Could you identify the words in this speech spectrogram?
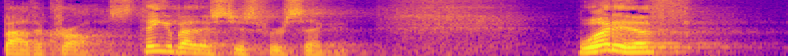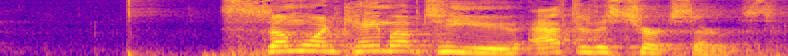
by the cross. Think about this just for a second. What if someone came up to you after this church service,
